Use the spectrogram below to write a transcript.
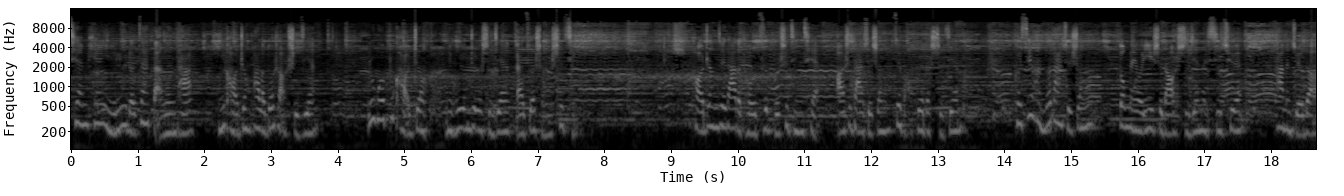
千篇一律的再反问他：你考证花了多少时间？如果不考证，你会用这个时间来做什么事情？考证最大的投资不是金钱，而是大学生最宝贵的时间。可惜很多大学生都没有意识到时间的稀缺，他们觉得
